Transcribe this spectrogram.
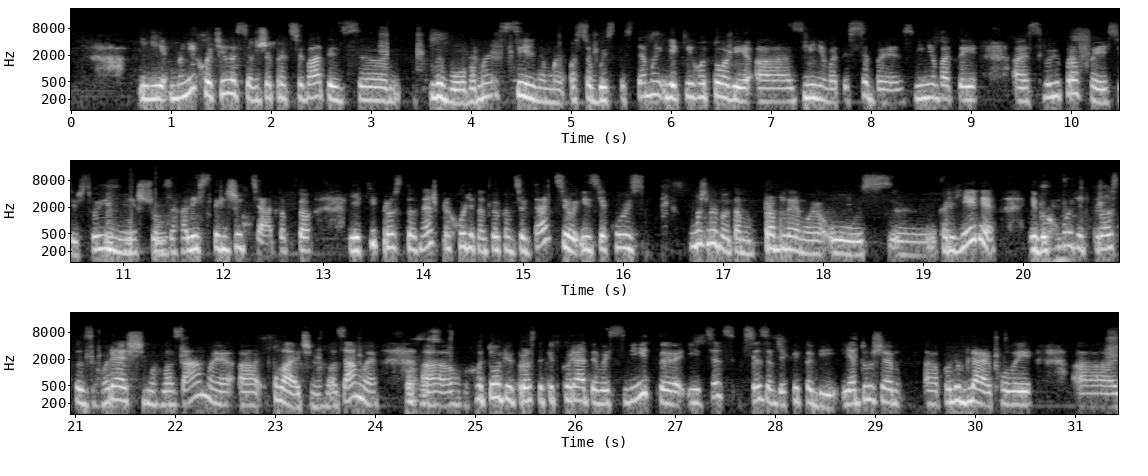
І мені хотілося вже працювати з впливовими, сильними особистостями, які готові змінювати себе, змінювати свою професію, свою нішу, взагалі стиль життя. Тобто, які просто знаєш, приходять на ту консультацію із якоюсь можливо там проблемою у е, кар'єрі, і виходять просто з горящими глазами, палаючими глазами, готові просто підкоряти весь світ, е, і це все завдяки тобі. Я дуже полюбляю, коли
